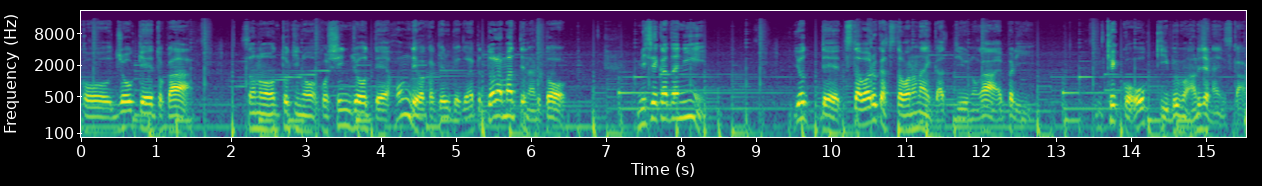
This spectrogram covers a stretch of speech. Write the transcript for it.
こう情景とかその時のこう心情って本では書けるけどやっぱドラマってなると見せ方によって伝わるか伝わらないかっていうのがやっぱり結構大きい部分あるじゃないですか。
